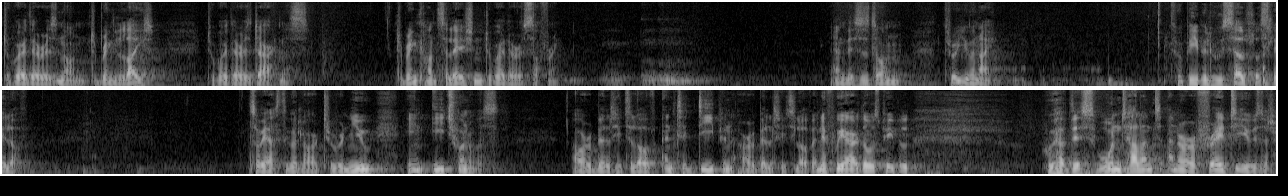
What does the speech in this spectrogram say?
to where there is none, to bring light to where there is darkness, to bring consolation to where there is suffering. And this is done through you and I, through people who selflessly love. So we ask the good Lord to renew in each one of us our ability to love and to deepen our ability to love. And if we are those people who have this one talent and are afraid to use it,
